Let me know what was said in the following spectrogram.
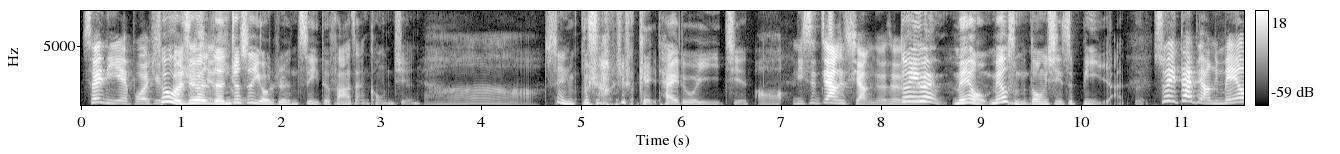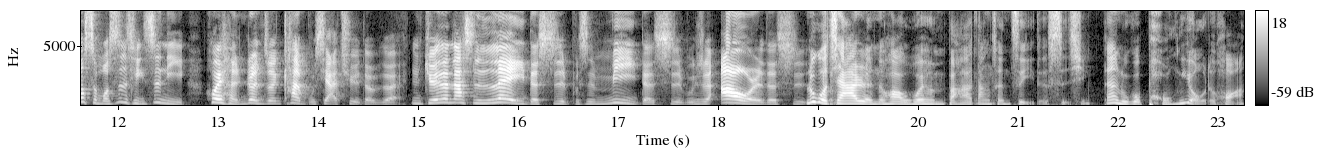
所以你也不会去。所以我觉得人就是有人自己的发展空间啊。是你不需要去给太多意见 哦，你是这样想的，是不是？对，因为没有没有什么东西是必然的，所以代表你没有什么事情是你会很认真看不下去，对不对？你觉得那是累的事，不是密的事，不是 our 的事。如果家人的话，我会很把它当成自己的事情；但如果朋友的话，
